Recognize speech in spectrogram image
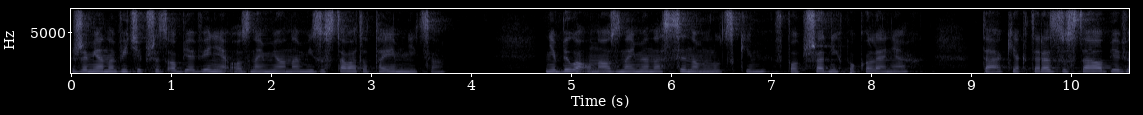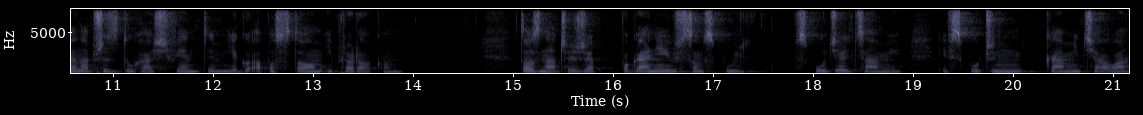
że mianowicie przez objawienie oznajmiona mi została to tajemnica. Nie była ona oznajmiona synom ludzkim w poprzednich pokoleniach, tak jak teraz została objawiona przez Ducha Świętym Jego apostołom i prorokom. To znaczy, że poganie już są współ, współdzielcami i współczynnikami ciała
